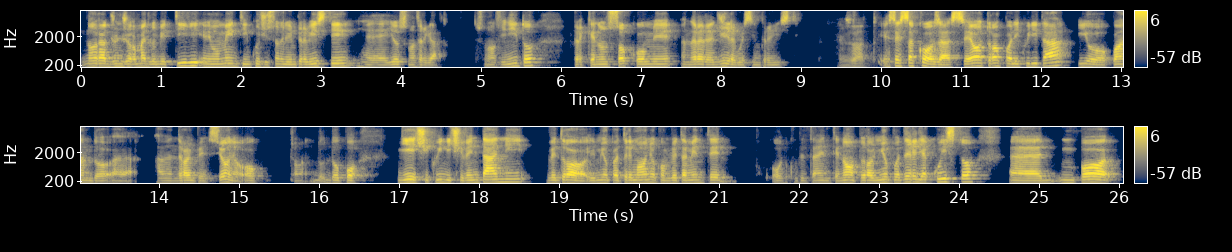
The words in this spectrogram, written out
non raggiungerò mai gli obiettivi e nei momenti in cui ci sono gli imprevisti eh, io sono fregato, sono finito perché non so come andare a reagire a questi imprevisti. Esatto. E stessa cosa, se ho troppa liquidità, io quando eh, andrò in pensione o insomma, do- dopo 10, 15, 20 anni vedrò il mio patrimonio completamente, o completamente no, però il mio potere di acquisto eh, un po'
